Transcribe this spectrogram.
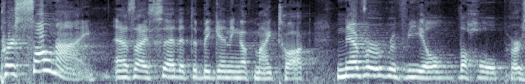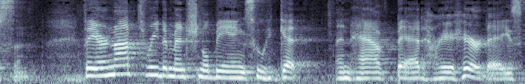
Personae, as I said at the beginning of my talk, never reveal the whole person. They are not three dimensional beings who get and have bad hair days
